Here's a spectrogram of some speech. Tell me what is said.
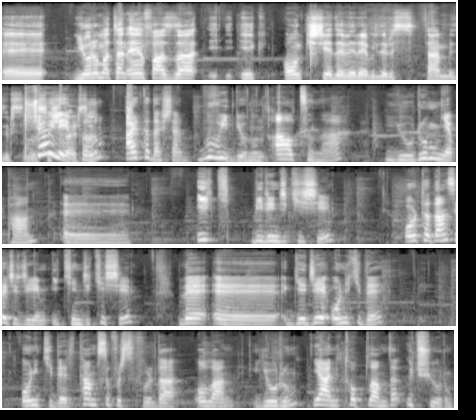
Ee, yorum atan en fazla ilk 10 kişiye de verebiliriz. Sen bilirsin Şöyle istersen. yapalım. Arkadaşlar bu videonun altına yorum yapan e, ilk birinci kişi, ortadan seçeceğim ikinci kişi ve e, gece 12'de 12'de tam 00'da olan yorum yani toplamda 3 yorum.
